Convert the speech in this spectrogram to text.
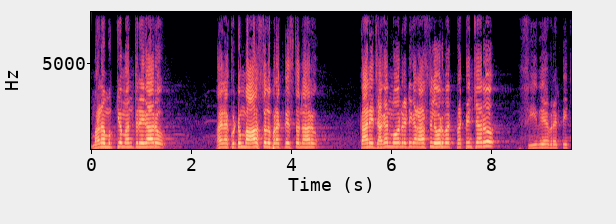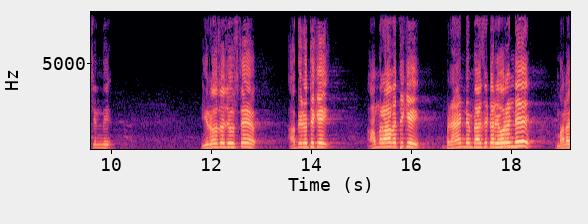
మన ముఖ్యమంత్రి గారు ఆయన కుటుంబ ఆస్తులు ప్రకటిస్తున్నారు. కానీ జగన్మోహన్ రెడ్డి గారి ఆస్తులు ఎవరు ప్రకటించారు? సిబిఐ ప్రకటించింది. ఈరోజు చూస్తే అభివృద్ధికి అమరావతికి బ్రాండ్ అంబాసిడర్ ఎవరండి? మన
